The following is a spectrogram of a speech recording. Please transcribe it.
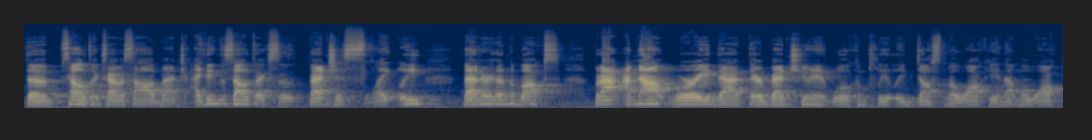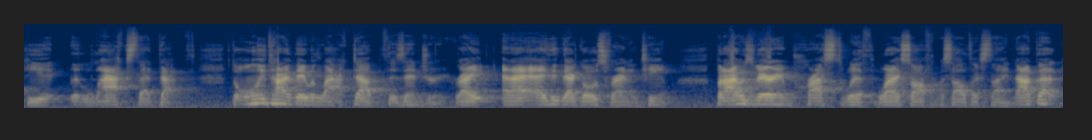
The Celtics have a solid bench. I think the Celtics bench is slightly better than the Bucks, but I, am not worried that their bench unit will completely dust Milwaukee and that Milwaukee lacks that depth. The only time they would lack depth is injury, right? And I, I think that goes for any team. But I was very impressed with what I saw from the Celtics tonight. Not that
